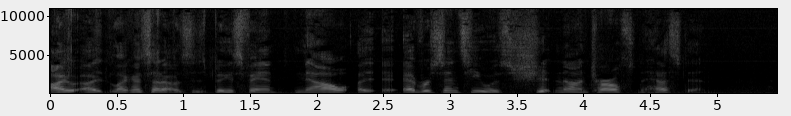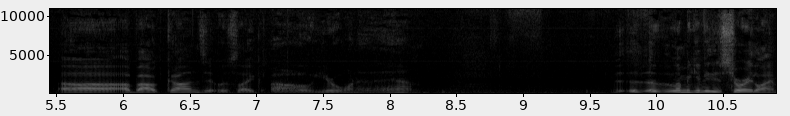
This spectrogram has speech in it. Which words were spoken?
I, I, like I said, I was his biggest fan. Now, ever since he was shitting on Charlton Heston uh, about guns, it was like, oh, you're one of them. Uh, uh, let me give you the storyline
